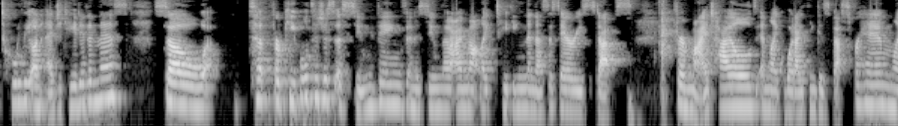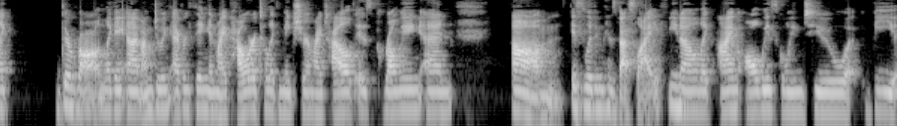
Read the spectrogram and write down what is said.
totally uneducated in this. So to, for people to just assume things and assume that I'm not like taking the necessary steps for my child and like what I think is best for him, like they're wrong. Like I am. I'm doing everything in my power to like make sure my child is growing and um is living his best life. You know, like I'm always going to be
